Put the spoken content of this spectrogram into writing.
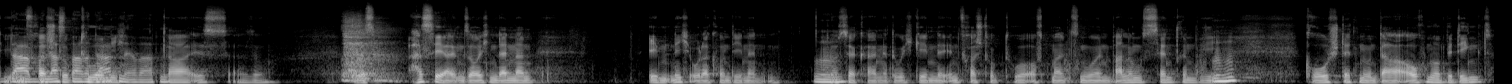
die da belastbare Daten erwarten. da ist. Also das hast du ja in solchen Ländern eben nicht oder Kontinenten. Mhm. Du hast ja keine durchgehende Infrastruktur, oftmals nur in Ballungszentren wie Mhm. Großstädten und da auch nur bedingt.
